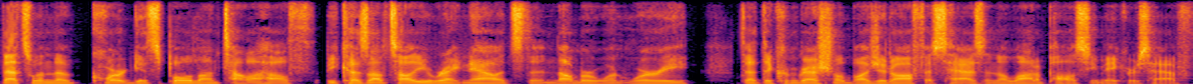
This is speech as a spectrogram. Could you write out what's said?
that's when the cord gets pulled on telehealth. Because I'll tell you right now, it's the number one worry that the Congressional Budget Office has and a lot of policymakers have.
